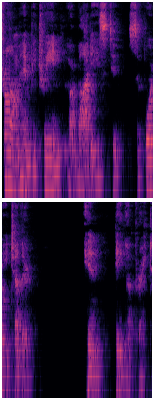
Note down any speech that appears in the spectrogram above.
from and between our bodies to support each other in being upright.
